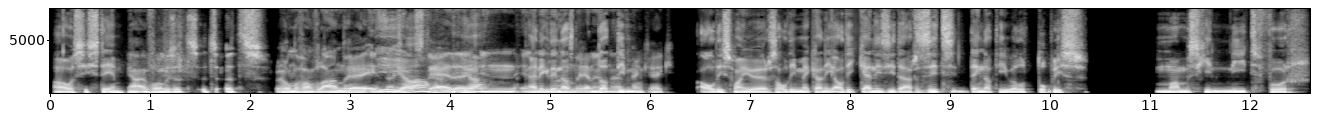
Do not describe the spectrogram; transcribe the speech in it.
oude systeem. Ja, en volgens het, het, het Ronde van Vlaanderen in Ja, dagwedstrijden ja. in, in En ik denk dat- Vlaanderen en, dat eh, die- Frankrijk. al die soigneurs, al die mechaniek, al die kennis die daar zit, ik denk dat die wel top is. Maar misschien niet voor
